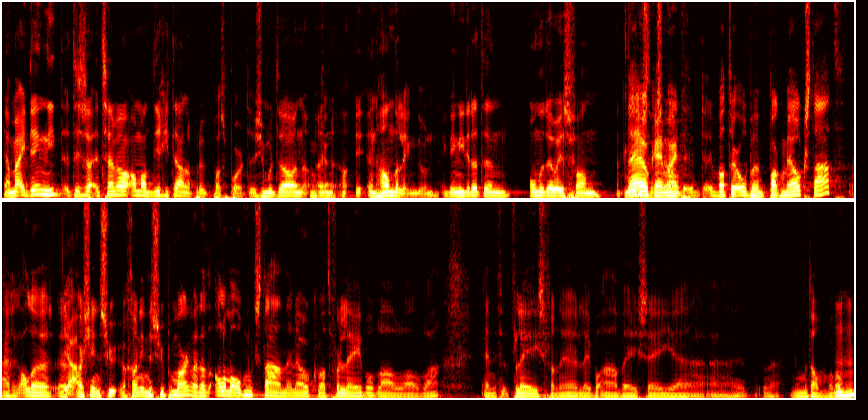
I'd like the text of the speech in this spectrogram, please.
Ja, maar ik denk niet, het, is, het zijn wel allemaal digitale productpaspoorten. Dus je moet wel een, een, een handeling doen. Ik denk niet dat het een onderdeel is van het Nee, oké, maar wat er op een pak melk staat, eigenlijk alle, eh, Ja. als je in gewoon in de supermarkt, waar dat allemaal op moet staan en ook wat voor label, bla bla bla. En vlees van eh, label A, B, C, eh, eh, nou, noem het allemaal maar op. Mhm.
